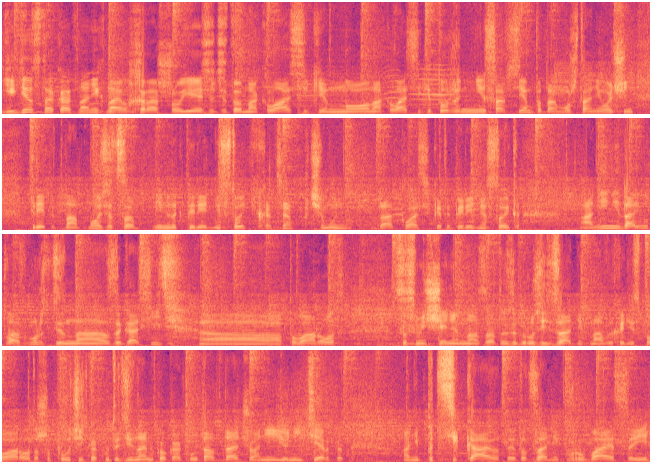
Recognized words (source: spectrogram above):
Единственное, как на них, наверное, хорошо ездить, это на классике, но на классике тоже не совсем, потому что они очень трепетно относятся именно к передней стойке, хотя почему, да, классика это передняя стойка. Они не дают возможности на загасить э, поворот со смещением назад и загрузить задник на выходе из поворота, чтобы получить какую-то динамику, какую-то отдачу. Они ее не терпят, они подсекают, этот задник врубается и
